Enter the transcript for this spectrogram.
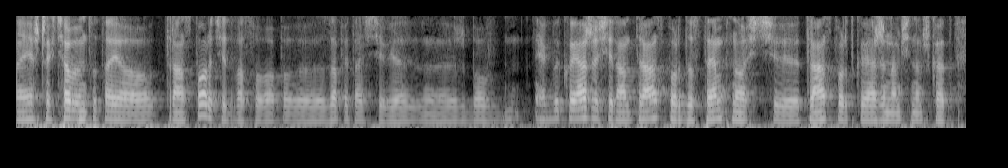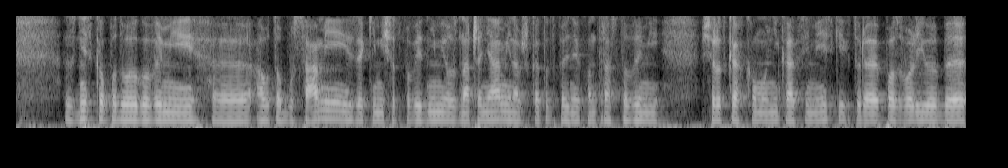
Jeszcze chciałbym tutaj o transporcie dwa słowa zapytać Ciebie, y, bo jakby kojarzy się nam transport, dostępność, y, transport kojarzy nam się na przykład z niskopodłogowymi y, autobusami, z jakimiś odpowiednimi oznaczeniami, na przykład odpowiednio kontrastowymi w środkach komunikacji miejskiej, które pozwoliłyby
